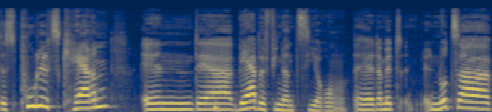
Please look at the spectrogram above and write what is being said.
des Pudels Kern in der Werbefinanzierung. Äh, damit Nutzer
